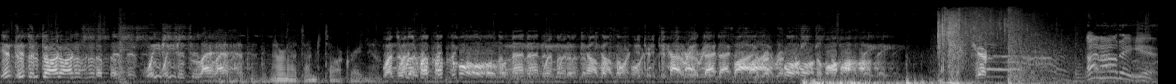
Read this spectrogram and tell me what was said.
into the darkness of this wasted land. I don't have time to talk right now. When the Republic called on the men and women of California to carry that fire across the Mojave, Jer- I'm out of here!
